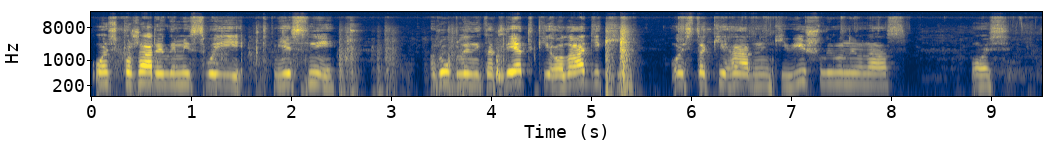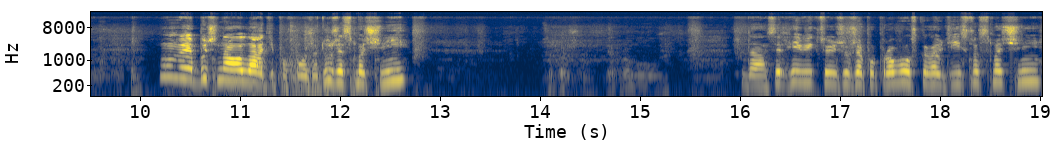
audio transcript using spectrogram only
Ось пожарили ми свої м'ясні рублені котлетки, оладики. Ось такі гарненькі вийшли вони у нас. Ось. Ну, вони обично оладі похоже. Дуже смачні. Да, Сергій Вікторович вже попробував, сказав, дійсно смачні.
